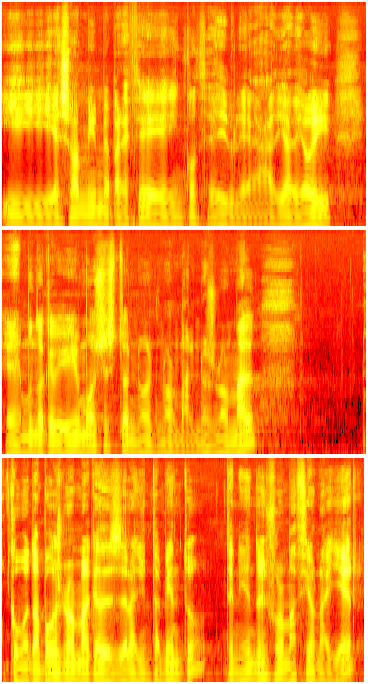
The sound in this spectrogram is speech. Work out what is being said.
Y eso a mí me parece inconcebible. A día de hoy, en el mundo que vivimos, esto no es normal. No es normal como tampoco es normal que desde el ayuntamiento, teniendo información ayer,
